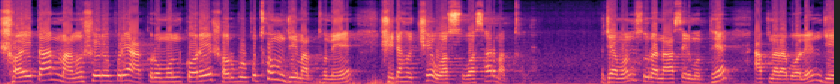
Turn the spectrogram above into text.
শয়তান মানুষের উপরে আক্রমণ করে সর্বপ্রথম যে মাধ্যমে, সেটা হচ্ছে ওয়াসওয়াসার মাধ্যমে। যেমন সুরা নাসের মধ্যে আপনারা বলেন যে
